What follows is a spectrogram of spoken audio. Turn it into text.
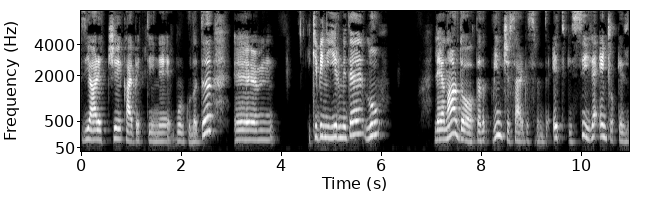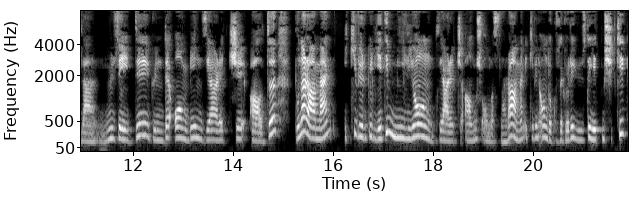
ziyaretçi kaybettiğini vurguladı. E, 2020'de Louvre Leonardo da Vinci sergisinin de etkisiyle en çok gezilen müzeydi. Günde 10 bin ziyaretçi aldı. Buna rağmen 2,7 milyon ziyaretçi almış olmasına rağmen 2019'a göre %72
